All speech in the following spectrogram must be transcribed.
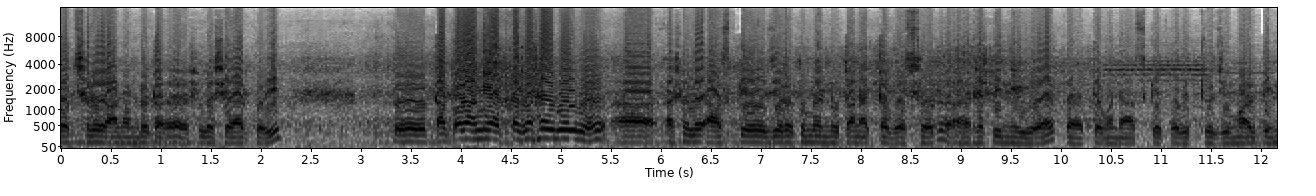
বছরের আনন্দটা আসলে শেয়ার করি। তো তারপর আমি একটা কথাই বলব আসলে আজকে যেরকমের নতুন একটা বছর হ্যাপি নিউ ইয়ার তেমনি আজকে পবিত্র জুমার দিন।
